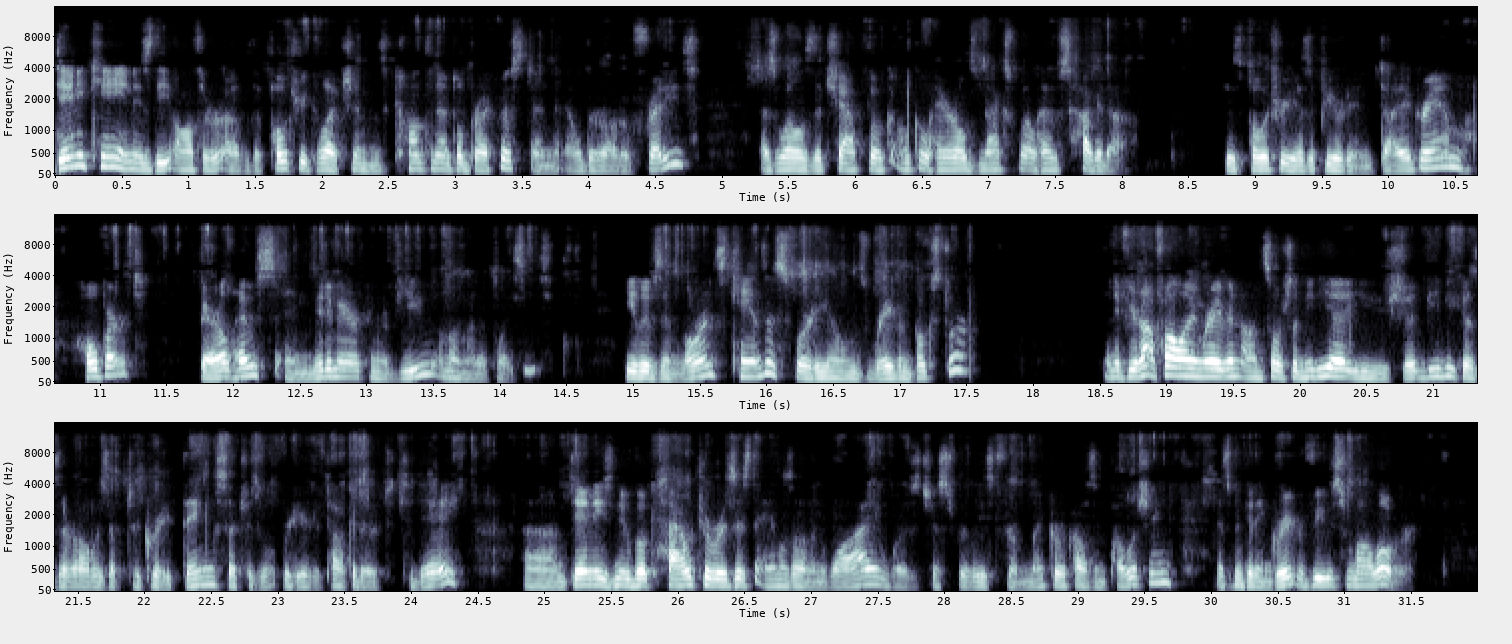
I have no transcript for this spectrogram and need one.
Danny Caine is the author of the poetry collections Continental Breakfast and Eldorado Freddy's, as well as the chapbook Uncle Harold's Maxwell House Haggadah. His poetry has appeared in Diagram, Hobart, Barrelhouse, and Mid American Review, among other places. He lives in Lawrence, Kansas, where he owns Raven Bookstore. And if you're not following Raven on social media, you should be because they're always up to great things, such as what we're here to talk about today. Um, Danny's new book, How to Resist Amazon and Why, was just released from Microcosm Publishing. It's been getting great reviews from all over.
